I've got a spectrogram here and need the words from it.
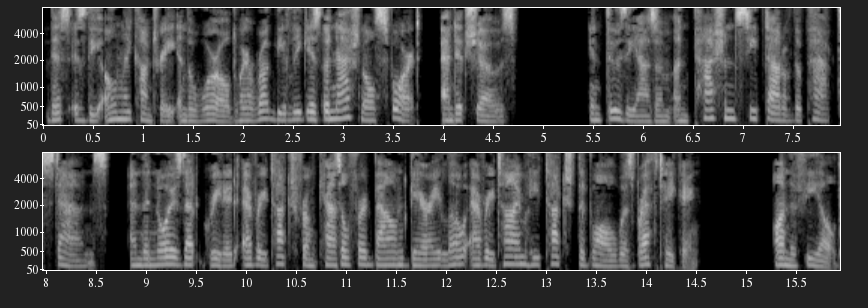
This is the only country in the world where rugby league is the national sport, and it shows. Enthusiasm and passion seeped out of the packed stands, and the noise that greeted every touch from Castleford-bound Garry Lo every time he touched the ball was breathtaking. On the field,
